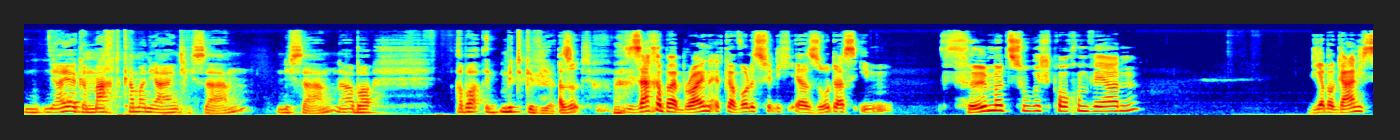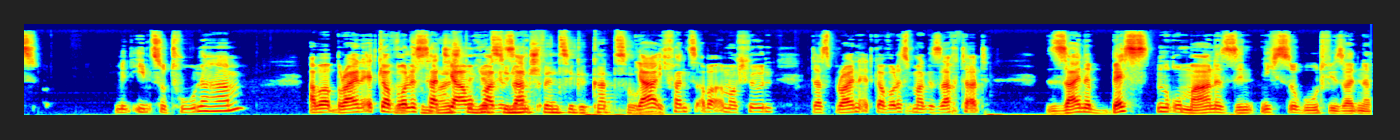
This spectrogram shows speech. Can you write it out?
ja ja gemacht, kann man ja eigentlich sagen, nicht sagen, ne, aber aber mitgewirkt. Also die Sache bei Brian Edgar Wallace finde ich eher so, dass ihm Filme zugesprochen werden, die aber gar nichts mit ihm zu tun haben Aber Brian Edgar Wallace Zum hat ja auch Beispiel mal die gesagt, neunschwänzige Katze. ja, ich fand es aber immer schön, dass Brian Edgar Wallace mal gesagt hat, seine besten Romane sind nicht so gut wie seine,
